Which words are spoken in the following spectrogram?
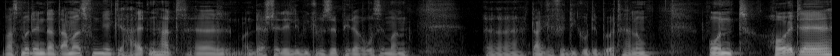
was man denn da damals von mir gehalten hat. Äh, an der Stelle liebe Grüße, Peter Rosemann. Äh, danke für die gute Beurteilung. Und heute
